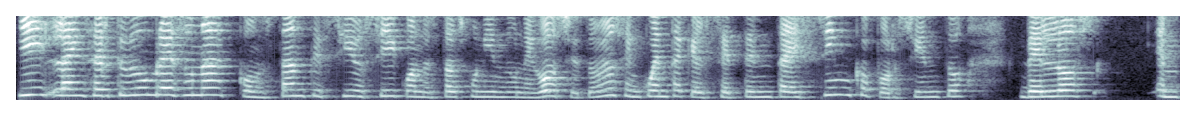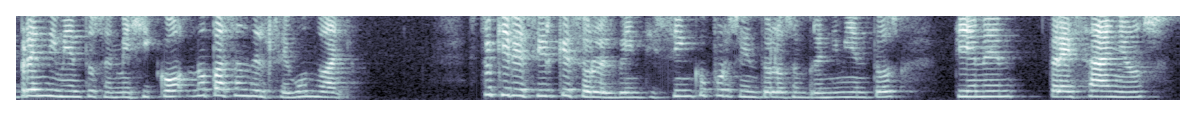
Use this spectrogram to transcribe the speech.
y la incertidumbre es una constante sí o sí cuando estás poniendo un negocio. Tomemos en cuenta que el 75% de los emprendimientos en México no pasan del segundo año. Esto quiere decir que solo el 25% de los emprendimientos tienen tres años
